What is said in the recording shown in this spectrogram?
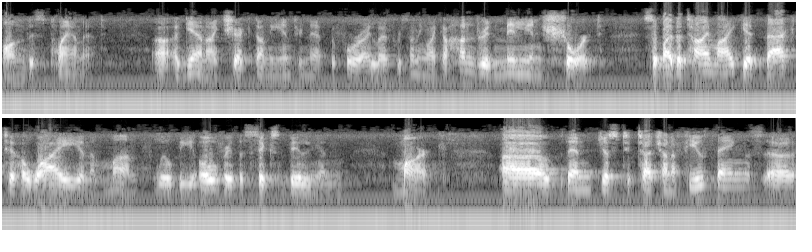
on this planet. Uh, again, I checked on the internet before I left. We're something like a hundred million short. So by the time I get back to Hawaii in a month, we'll be over the six billion mark. Uh, then, just to touch on a few things, uh,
